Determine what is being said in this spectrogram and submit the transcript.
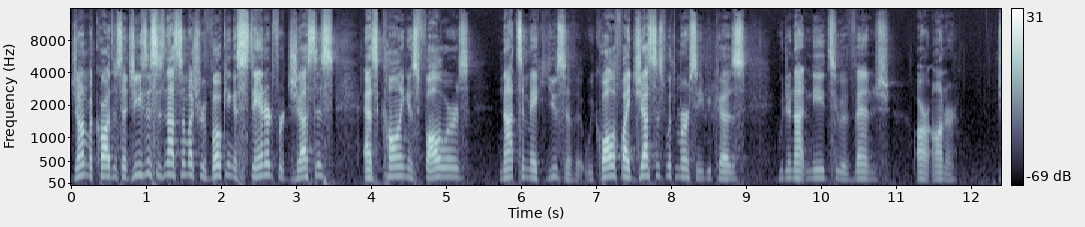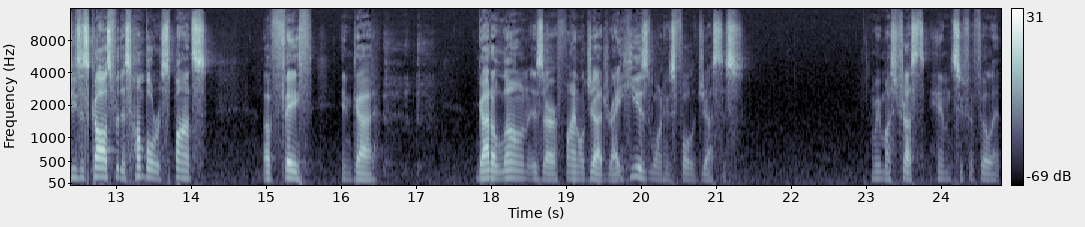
John MacArthur said Jesus is not so much revoking a standard for justice as calling his followers not to make use of it. We qualify justice with mercy because we do not need to avenge our honor. Jesus calls for this humble response of faith in God. God alone is our final judge, right? He is the one who's full of justice. And we must trust him to fulfill it.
